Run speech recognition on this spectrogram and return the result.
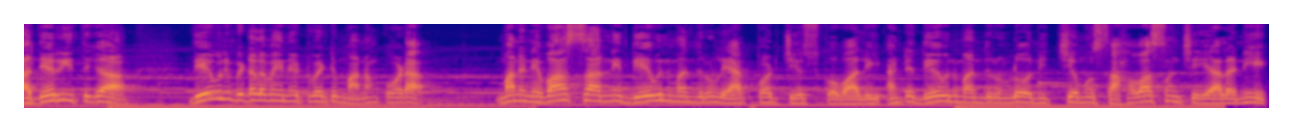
అదే రీతిగా దేవుని బిడ్డలమైనటువంటి మనం కూడా మన నివాసాన్ని దేవుని మందిరంలో ఏర్పాటు చేసుకోవాలి. అంటే దేవుని మందిరంలో నిత్యము సహవాసం చేయాలని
